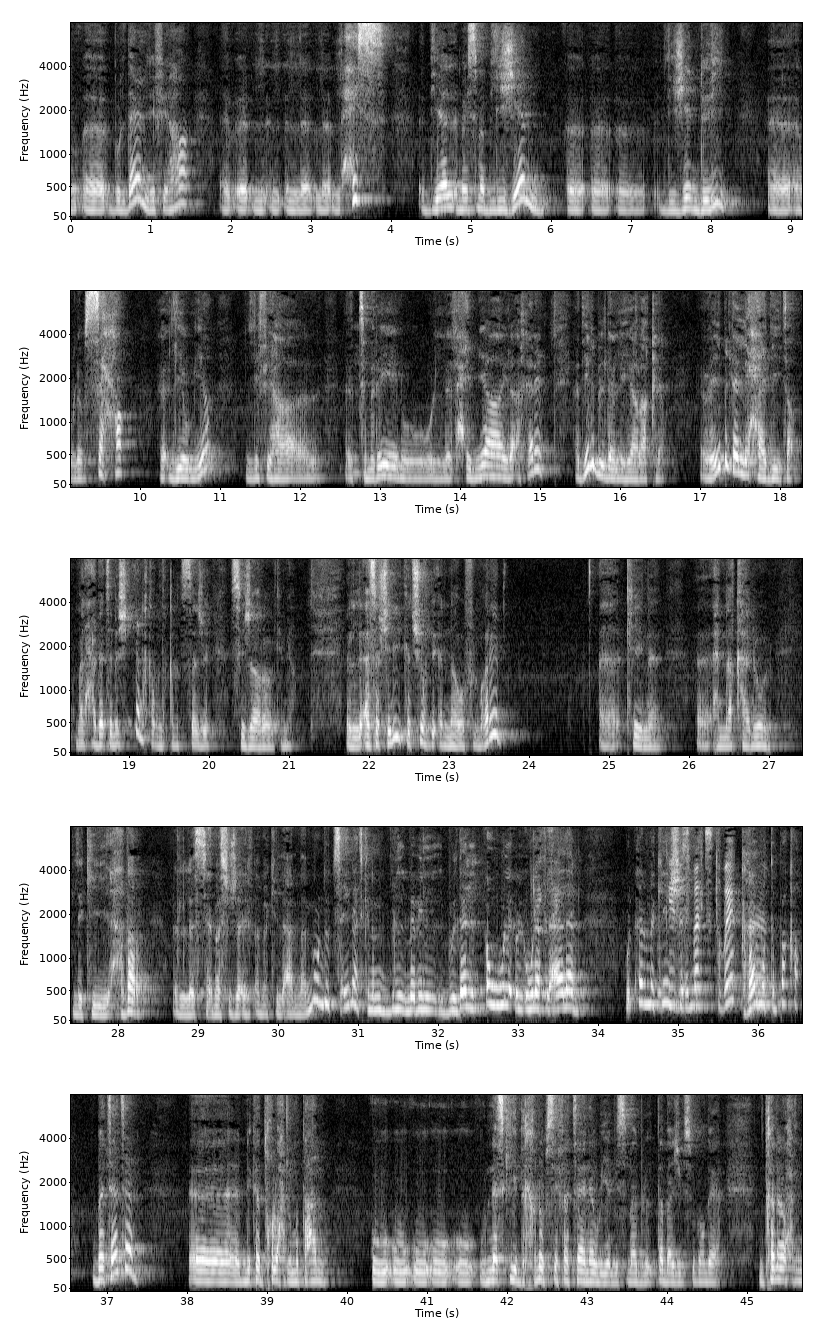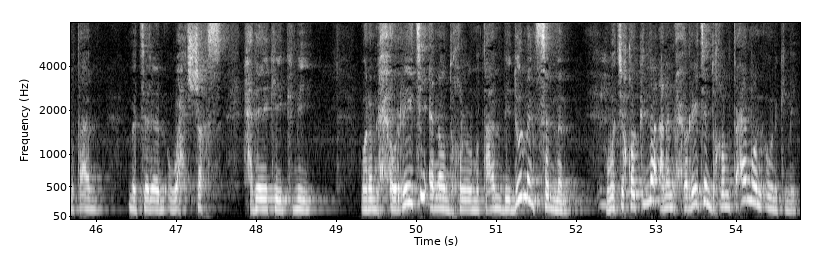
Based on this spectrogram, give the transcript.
بلدان اللي فيها الحس ديال ما يسمى ب l'hygiène ليجين دو في ولا بالصحة اليومية اللي فيها التمرين والحمية إلى آخره. هذه البلدان اللي هي راقية. هي البلدان اللي حديثه ما الحداثه ماشي هي نقبل نقبل السيجاره والكيمياء للأسف الشديد كتشوف بأنه في المغرب كاين عندنا قانون اللي كيحضر الاستعمال السجائر في الأماكن العامة. منذ التسعينات كنا ما بين البلدان الأول الأولى في العالم. والآن ما كاينش بالنسبة للتطبيق غير مطبقة بتاتا. آه، ملي كتدخل واحد المطعم والناس كيدخنوا بصفة ثانوية باسمها بالطباجي سكوندير دخلنا واحد المطعم مثلا واحد الشخص حدايا كيكمي. وأنا من حريتي أنه ندخل للمطعم بدون ما نتسمم. هو تيقول لك لا أنا من حريتي ندخل للمطعم ونكمي.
